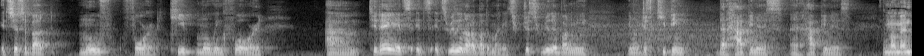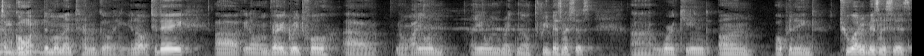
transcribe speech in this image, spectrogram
it's just about move forward, keep moving forward. Um, today, it's it's it's really not about the money. It's just really about me, you know, just keeping that happiness and happiness momentum going. The, the momentum going. You know, today, uh, you know, I'm very grateful. Uh, you know, I own I own right now three businesses, uh, working on opening two other businesses.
